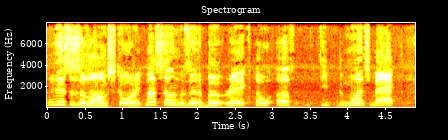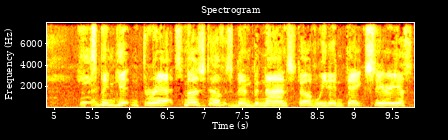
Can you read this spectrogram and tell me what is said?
This is a long story. My son was in a boat wreck a, a few months back. He's been getting threats. Most of it's been benign stuff we didn't take serious.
